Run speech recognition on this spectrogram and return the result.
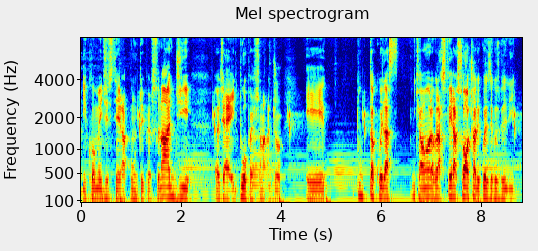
di come gestire appunto i personaggi, cioè il tuo personaggio e tutta quella, diciamo, quella sfera social e queste cose,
